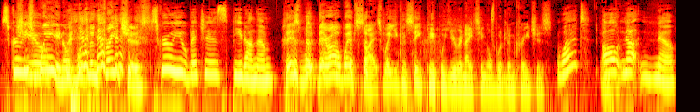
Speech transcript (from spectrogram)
Screw you. She's you. weeing on woodland creatures. Screw you, bitches. Peed on them. There's there are websites where you can see people urinating on woodland creatures. What? Oh no, no,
